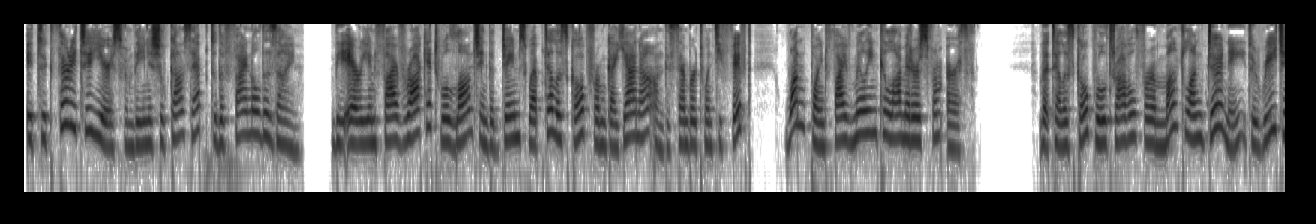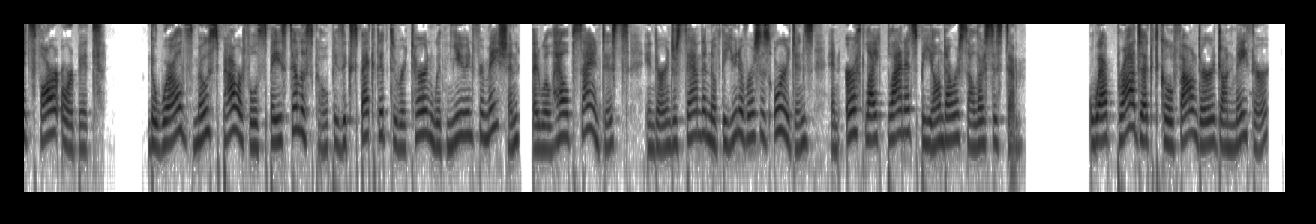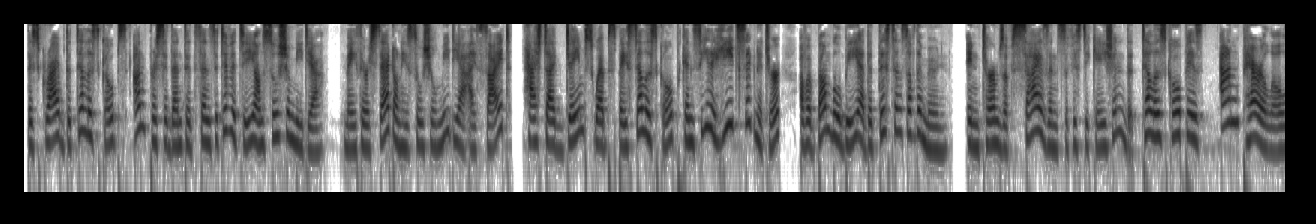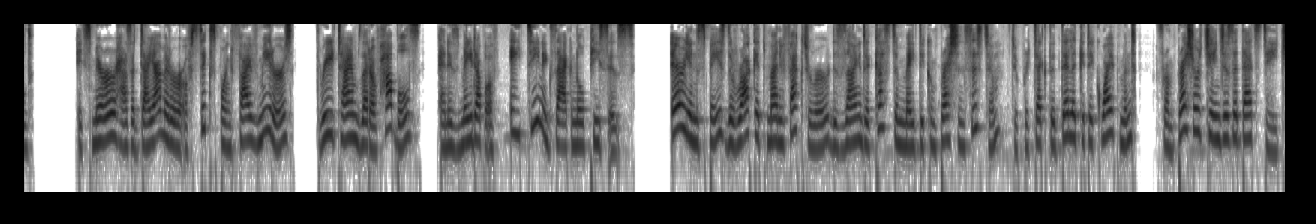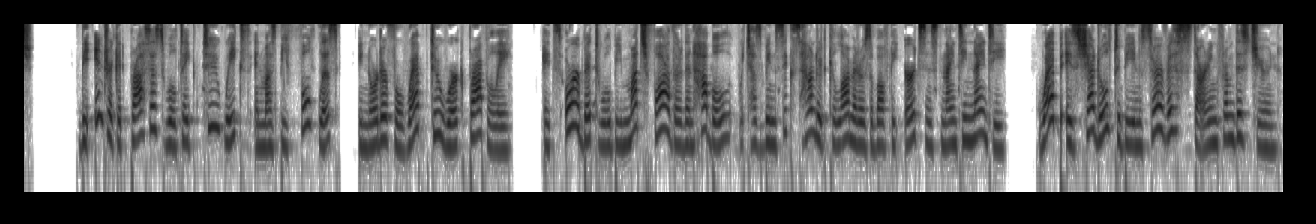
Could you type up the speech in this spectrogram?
It took 32 years from the initial concept to the final design. The Ariane 5 rocket will launch in the James Webb Telescope from Guyana on December 25th, 1.5 million kilometers from Earth. The telescope will travel for a month long journey to reach its far orbit. The world's most powerful space telescope is expected to return with new information that will help scientists in their understanding of the universe's origins and Earth like planets beyond our solar system. Webb Project co founder John Mather described the telescope's unprecedented sensitivity on social media. Mather said on his social media eyesight, hashtag James Webb Space Telescope can see the heat signature of a bumblebee at the distance of the moon. In terms of size and sophistication, the telescope is unparalleled. Its mirror has a diameter of 6.5 meters, three times that of Hubble's, and is made up of 18 hexagonal pieces. Arianespace, the rocket manufacturer, designed a custom made decompression system to protect the delicate equipment from pressure changes at that stage. The intricate process will take two weeks and must be faultless in order for Webb to work properly. Its orbit will be much farther than Hubble, which has been 600 kilometers above the Earth since 1990. Webb is scheduled to be in service starting from this June.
